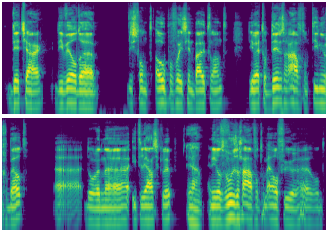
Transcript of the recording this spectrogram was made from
dit jaar, die wilde, die stond open voor iets in het buitenland. Die werd op dinsdagavond om 10 uur gebeld eh, door een eh, Italiaanse club. Ja, En die was woensdagavond om 11 uur eh, rond.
